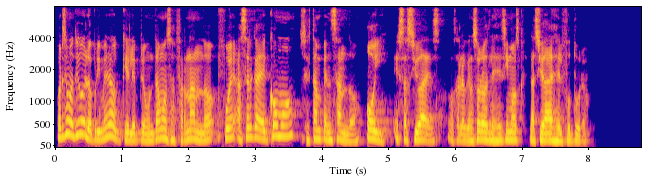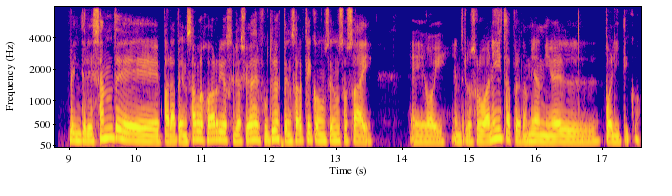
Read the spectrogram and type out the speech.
Por ese motivo, lo primero que le preguntamos a Fernando fue acerca de cómo se están pensando hoy esas ciudades, o sea, lo que nosotros les decimos las ciudades del futuro. Lo interesante para pensar los barrios y las ciudades del futuro es pensar qué consensos hay eh, hoy entre los urbanistas, pero también a nivel político.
